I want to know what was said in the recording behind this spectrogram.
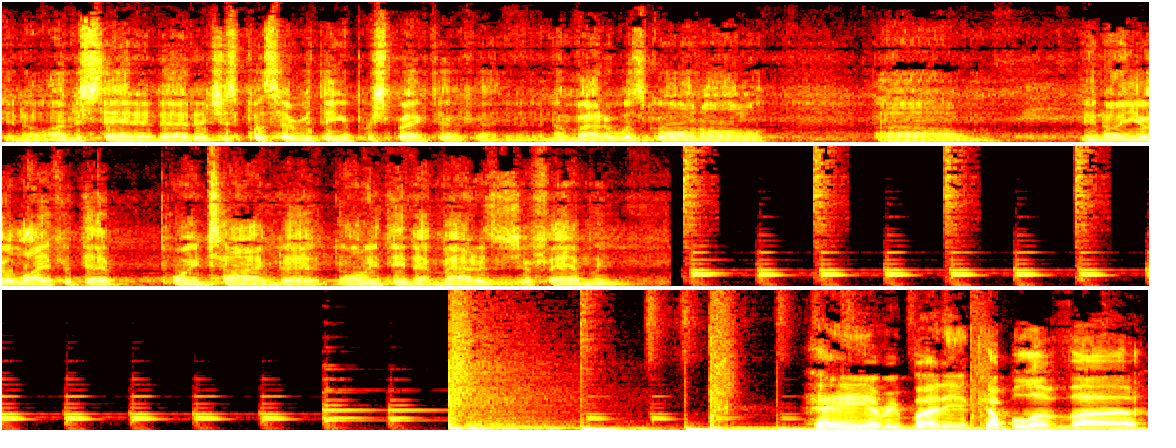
you know, understanding that it just puts everything in perspective. And no matter what's going on, um, you know, in your life at that point in time, that the only thing that matters is your family. Hey, everybody, a couple of uh,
